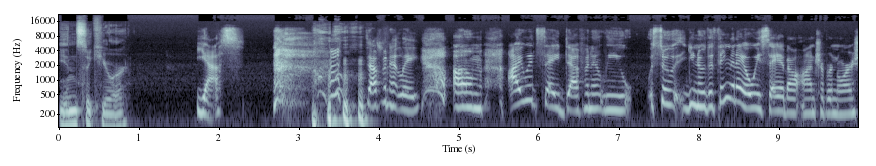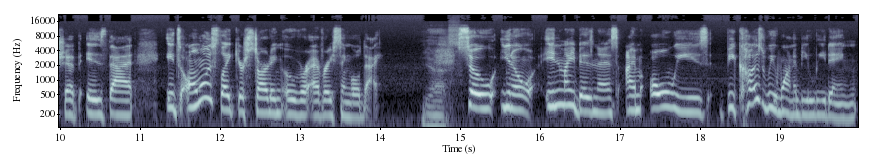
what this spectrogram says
insecure? Yes. definitely. Um, I would say definitely. So, you know, the thing that I always say about entrepreneurship is that it's almost like you're starting over every single day. Yes. So, you know, in my business, I'm always, because we want to be leading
